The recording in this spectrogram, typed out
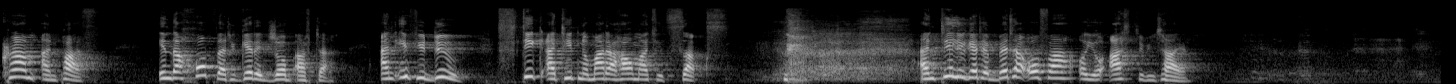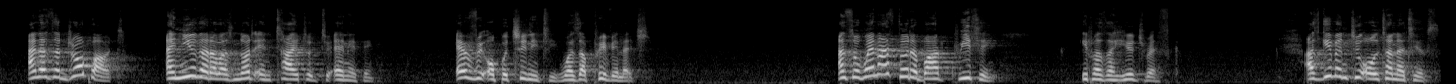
cram and pass, in the hope that you get a job after. And if you do, stick at it no matter how much it sucks. Until you get a better offer or you're asked to retire. And as a dropout, I knew that I was not entitled to anything. Every opportunity was a privilege. And so when I thought about quitting, it was a huge risk. I was given two alternatives,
